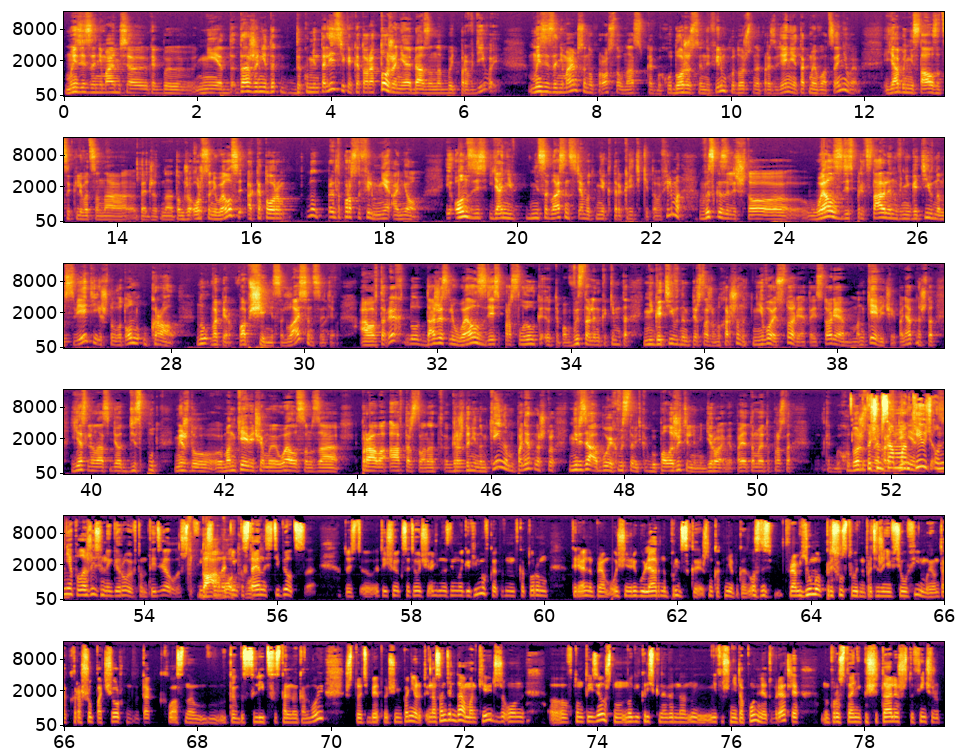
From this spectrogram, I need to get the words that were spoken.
Мы здесь занимаемся как бы не, даже не документалистикой, которая тоже не обязана быть правдивой. Мы здесь занимаемся, ну просто у нас как бы художественный фильм, художественное произведение, и так мы его оцениваем. И я бы не стал зацикливаться на, опять же, на том же Орсоне Уэллсе, о котором ну, это просто фильм не о нем. И он здесь, я не, не согласен с тем, вот некоторые критики этого фильма высказались, что Уэллс здесь представлен в негативном свете, и что вот он украл. Ну, во-первых, вообще не согласен с этим. А во-вторых, ну, даже если Уэллс здесь прослыл, типа, выставлен каким-то негативным персонажем, ну хорошо, но это не его история, это история Манкевича. И понятно, что если у нас идет диспут между Манкевичем и Уэллсом за право авторства над гражданином Кейном, понятно, что нельзя обоих выставить как бы положительными героями, поэтому это просто как бы художественное Причем сам Манкевич, он не положительный герой, в том-то и дело, что Финчер да, над вот, ним постоянно вот. стебется. То есть э, это еще, кстати, очень один из немногих фильмов, над которым ты реально прям очень регулярно прыскаешь, ну, как мне показалось. То есть прям юмор присутствует на протяжении всего фильма, и он так хорошо подчеркнут, и так классно как бы слит с остальной конвой, что тебе это очень импонирует. И на самом деле, да, Манкевич же, он э, в том-то и дело, что многие критики, наверное, ну, не то, что недопоняли, это вряд ли, но просто они посчитали, что Финчер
